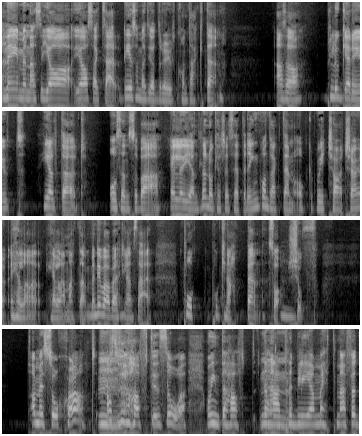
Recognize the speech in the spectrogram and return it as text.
Nej men alltså jag, jag har sagt så här, det är som att jag drar ut kontakten. Alltså pluggar ut, helt död och sen så bara, eller egentligen då kanske jag sätter in kontakten och rechargear hela, hela natten. Men det var verkligen så här, på, på knappen, så tjoff. Ja men så skönt att vi har haft det så och inte haft det här Men- problemet med. För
